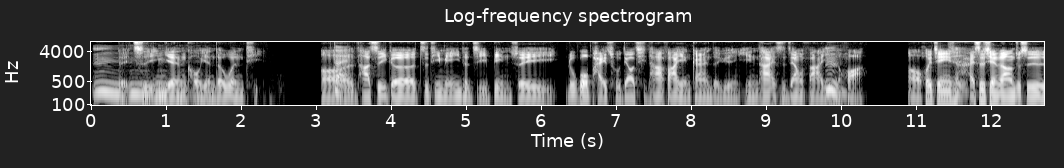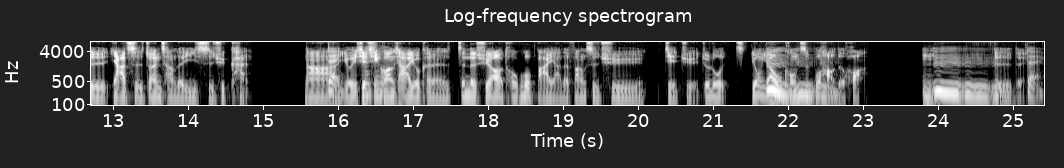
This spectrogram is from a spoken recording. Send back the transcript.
嗯，对，齿龈炎、口炎的问题。呃，它是一个自体免疫的疾病，所以如果排除掉其他发炎感染的原因，它还是这样发炎的话。哦，会建议还是先让就是牙齿专长的医师去看。那有一些情况下，有可能真的需要透过拔牙的方式去解决。就如果用药物控制不好的话，嗯嗯嗯嗯，对对对对。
